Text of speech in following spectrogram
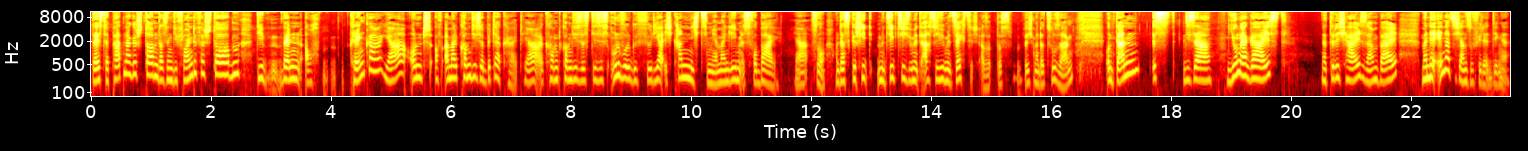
da ist der Partner gestorben, da sind die Freunde verstorben, die werden auch kränker, ja, und auf einmal kommt diese Bitterkeit, ja, kommt, kommt dieses, dieses Unwohlgefühl, ja, ich kann nichts mehr, mein Leben ist vorbei. Ja, so. Und das geschieht mit 70 wie mit 80 wie mit 60. Also, das will ich mal dazu sagen. Und dann ist dieser junger Geist natürlich heilsam, weil man erinnert sich an so viele Dinge.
